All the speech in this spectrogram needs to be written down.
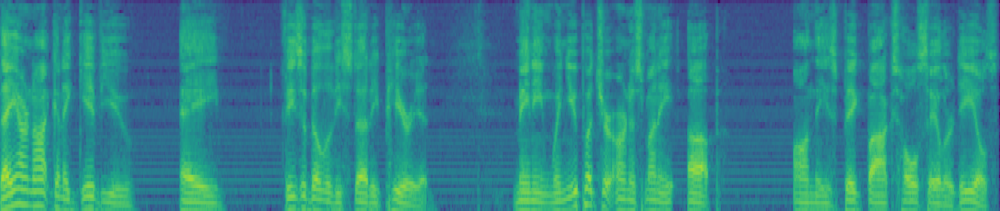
they are not going to give you a feasibility study, period. Meaning, when you put your earnest money up on these big box wholesaler deals,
